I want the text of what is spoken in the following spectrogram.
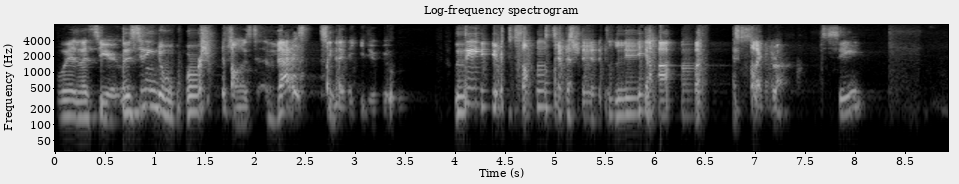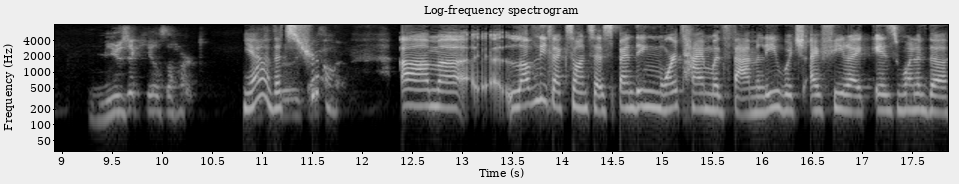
wait, let's see here. Listening to worship songs. That is something that you do. Listening to song session. See, music heals the heart. Yeah, that's really true. Um, uh, lovely Texon says spending more time with family, which I feel like is one of the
